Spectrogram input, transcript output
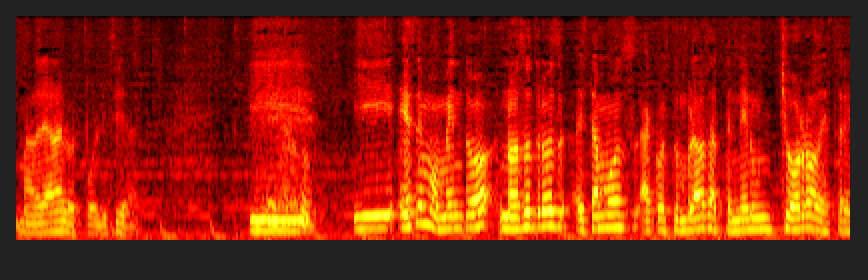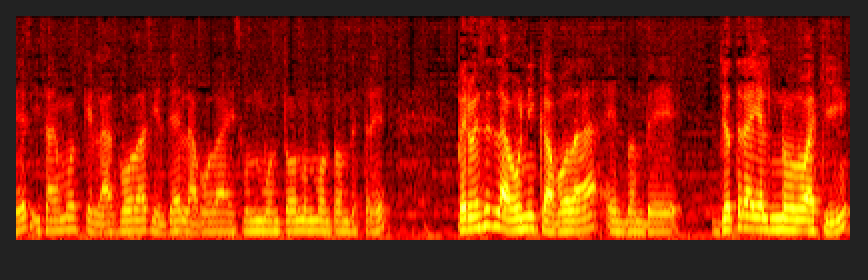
madrear a los policías. Y, y ese momento nosotros estamos acostumbrados a tener un chorro de estrés y sabemos que las bodas y el día de la boda es un montón, un montón de estrés. Pero esa es la única boda en donde yo traía el nudo aquí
